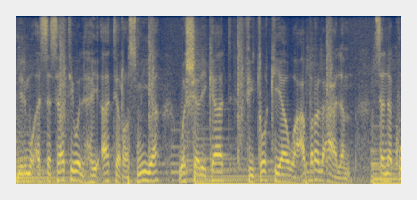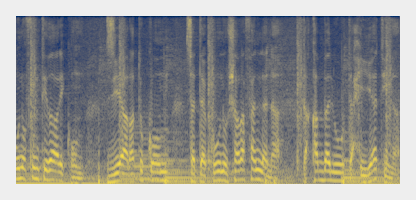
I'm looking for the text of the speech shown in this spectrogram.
للمؤسسات والهيئات الرسمية والشركات في تركيا وعبر العالم. سنكون في انتظاركم. زيارتكم ستكون شرفا لنا. تقبلوا تحياتنا.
